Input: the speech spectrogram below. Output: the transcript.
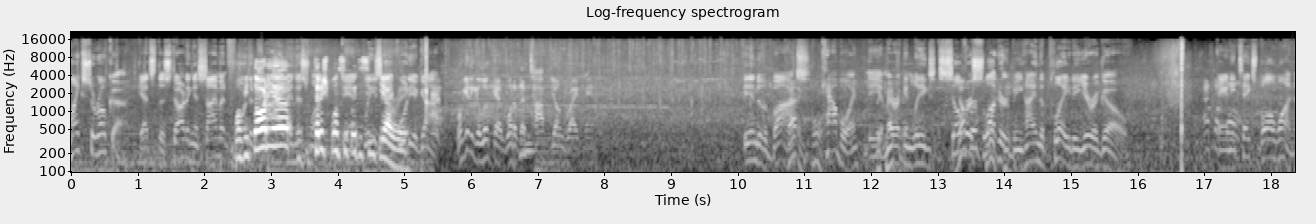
Mike Soroka gets the starting assignment for Uma the vitória, in this one. 3.55 ERA. What do you got? We're getting a look at one of the top young right-handed. Into the box, Cowboy, the The American League's silver slugger behind the plate a year ago. And he takes ball one.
